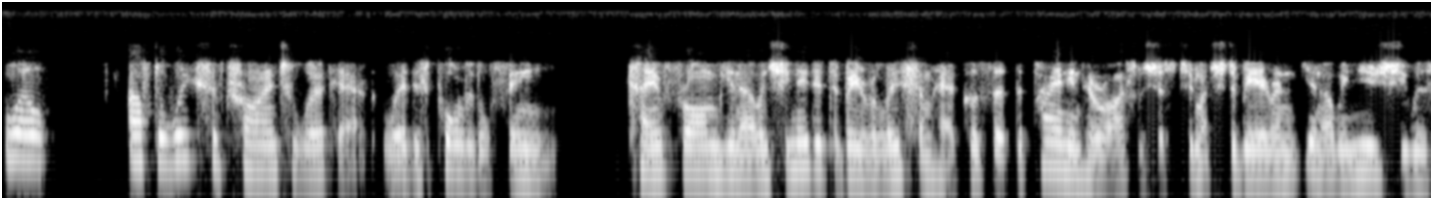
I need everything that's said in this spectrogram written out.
Well, after weeks of trying to work out where this poor little thing came from, you know, and she needed to be released somehow because the, the pain in her eyes was just too much to bear. And, you know, we knew she was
